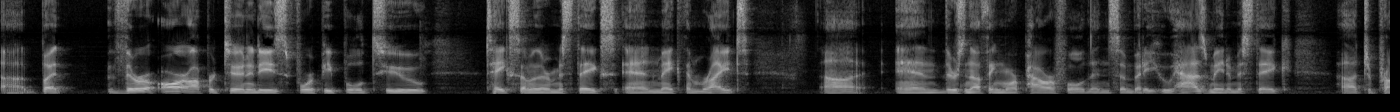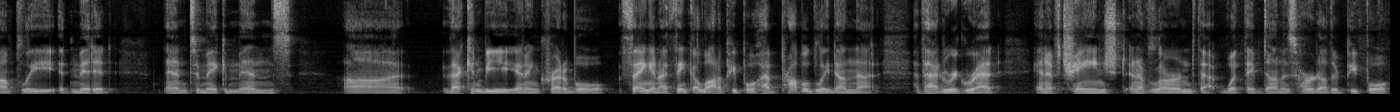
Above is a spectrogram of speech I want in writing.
Uh, but there are opportunities for people to take some of their mistakes and make them right. Uh, and there's nothing more powerful than somebody who has made a mistake uh, to promptly admit it and to make amends. Uh, that can be an incredible thing. And I think a lot of people have probably done that, have had regret and have changed and have learned that what they've done has hurt other people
